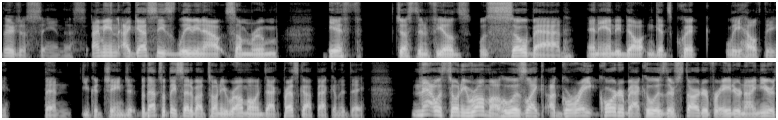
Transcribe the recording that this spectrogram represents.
They're just saying this. I mean, I guess he's leaving out some room if Justin Fields was so bad and Andy Dalton gets quickly healthy, then you could change it. But that's what they said about Tony Romo and Dak Prescott back in the day. And that was Tony Romo, who was like a great quarterback who was their starter for eight or nine years.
